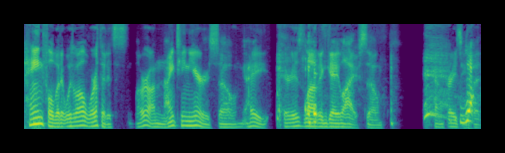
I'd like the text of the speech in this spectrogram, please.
painful but it was well worth it. It's we're on 19 years so hey there is love in gay life so kind of crazy. Yeah, but.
